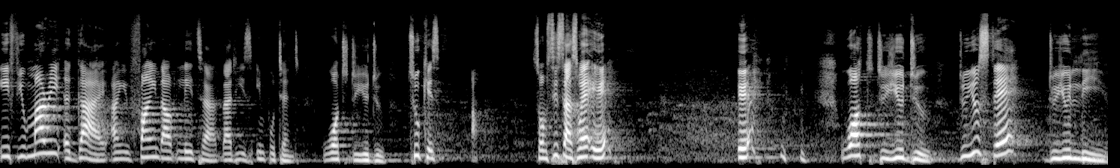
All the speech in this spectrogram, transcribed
If you marry a guy and you find out later that he's impotent, what do you do? Two cases. ah, Some sisters were, eh? Eh? what do you do? Do you stay? Do you leave?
